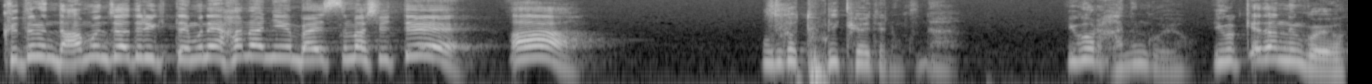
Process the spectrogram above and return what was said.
그들은 남은 자들이기 때문에 하나님이 말씀하실 때, 아, 우리가 돌이켜야 되는구나. 이걸 아는 거예요. 이걸 깨닫는 거예요.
